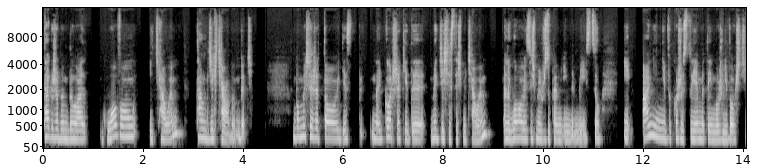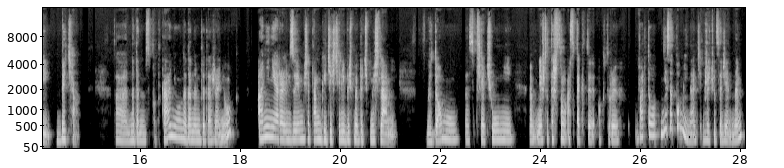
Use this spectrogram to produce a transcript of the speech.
tak, żebym była głową i ciałem tam, gdzie chciałabym być. Bo myślę, że to jest najgorsze, kiedy my gdzieś jesteśmy ciałem, ale głową jesteśmy już w zupełnie innym miejscu i ani nie wykorzystujemy tej możliwości bycia e, na danym spotkaniu, na danym wydarzeniu, ani nie realizujemy się tam, gdzie chcielibyśmy być myślami. W domu, z przyjaciółmi, ponieważ to też są aspekty, o których warto nie zapominać w życiu codziennym,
